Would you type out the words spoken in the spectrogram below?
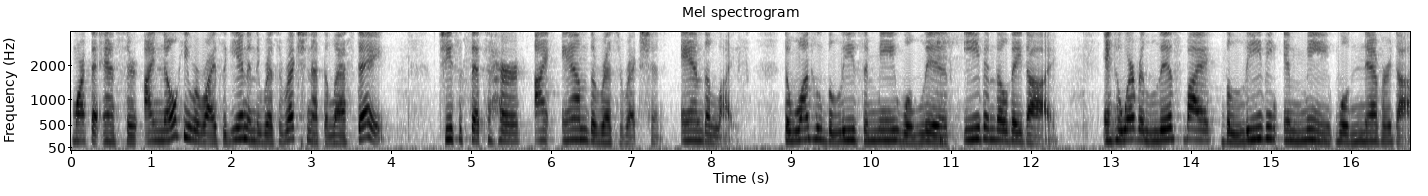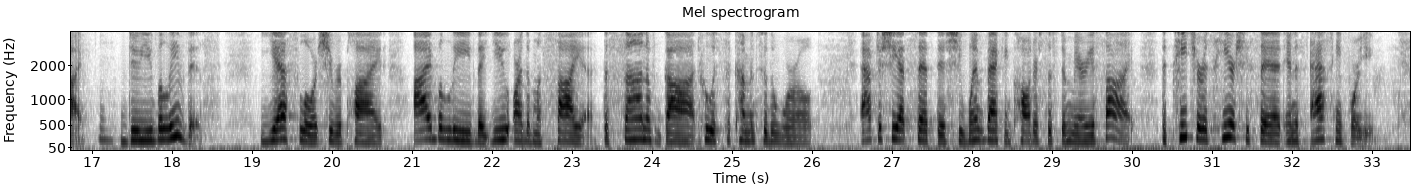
Martha answered, I know he will rise again in the resurrection at the last day. Jesus said to her, I am the resurrection and the life. The one who believes in me will live even though they die. And whoever lives by believing in me will never die. Mm. Do you believe this? Yes, Lord, she replied. I believe that you are the Messiah, the Son of God who is to come into the world. After she had said this, she went back and called her sister Mary aside. The teacher is here, she said, and is asking for you.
